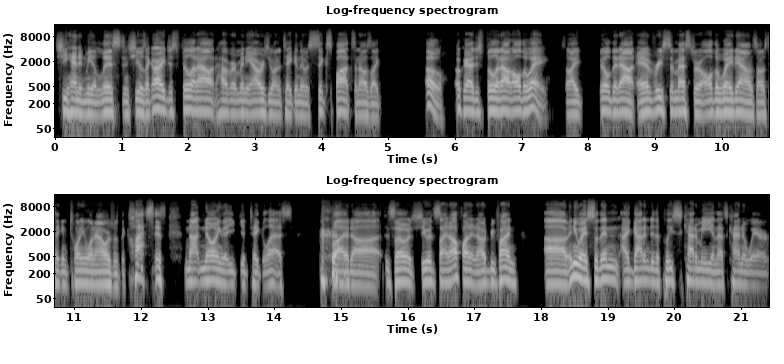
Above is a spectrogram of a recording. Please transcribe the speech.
she handed me a list and she was like all right just fill it out however many hours you want to take and there was six spots and i was like oh okay i just fill it out all the way. So i filled it out every semester all the way down so i was taking 21 hours worth of classes not knowing that you could take less. But uh so she would sign off on it and i would be fine. Uh anyway so then i got into the police academy and that's kind of where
